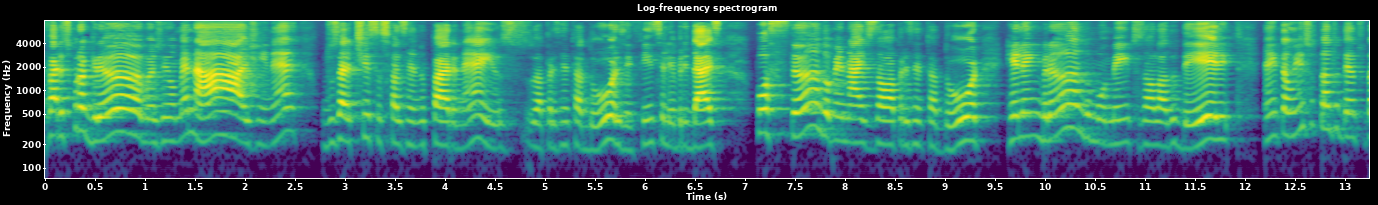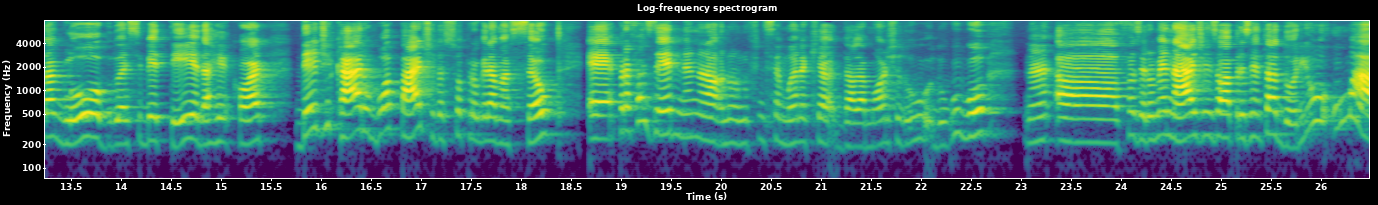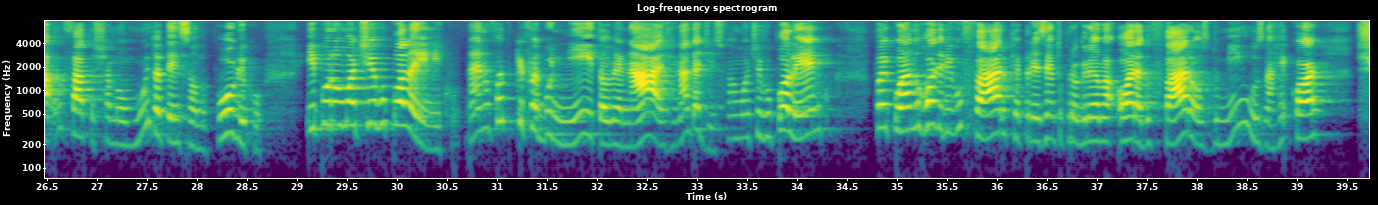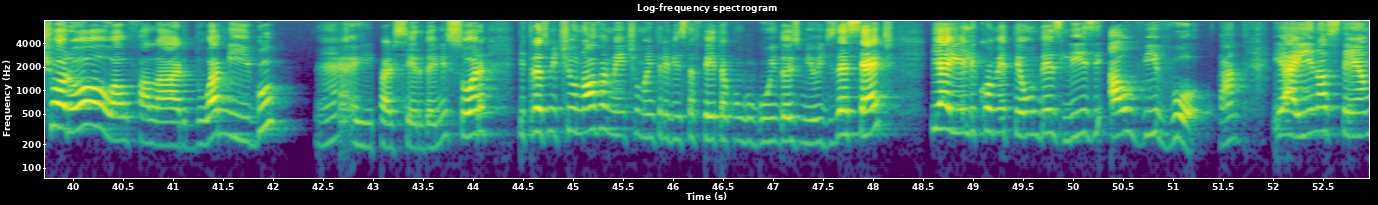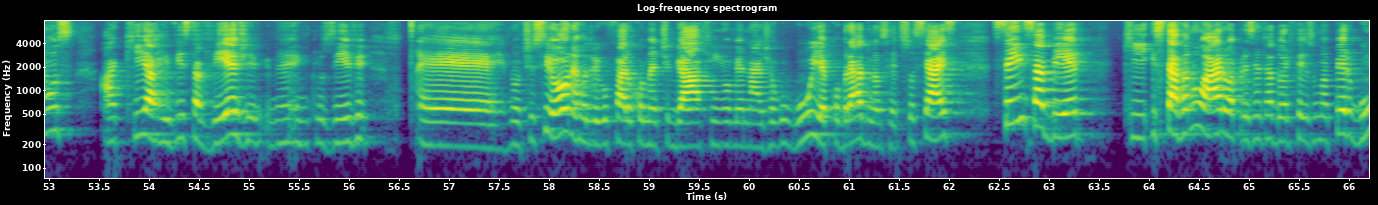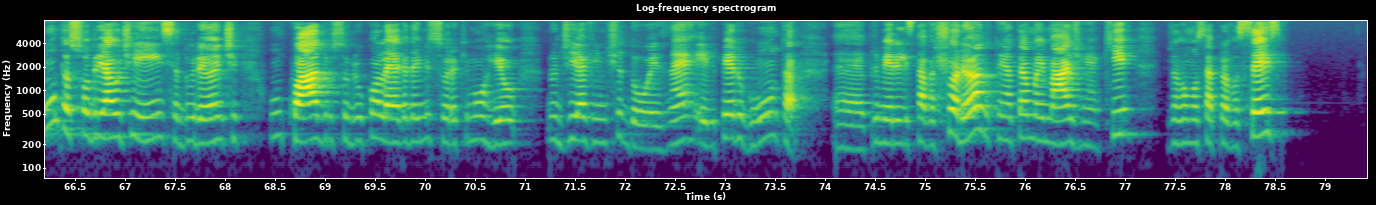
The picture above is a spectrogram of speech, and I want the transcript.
vários programas em homenagem, né? Dos artistas fazendo para, né? E os apresentadores, enfim, celebridades postando homenagens ao apresentador, relembrando momentos ao lado dele. Né? Então, isso tanto dentro da Globo, do SBT, da Record, dedicaram boa parte da sua programação é, para fazer, né, no, no, fim de semana que a, da morte do, do Gugu, né, a fazer homenagens ao apresentador. E uma, um fato chamou muito a atenção do público e por um motivo polêmico. Né? Não foi porque foi bonita a homenagem, nada disso, foi um motivo polêmico. Foi quando Rodrigo Faro, que apresenta o programa Hora do Faro, aos domingos na Record, chorou ao falar do amigo né, e parceiro da emissora e transmitiu novamente uma entrevista feita com o Gugu em 2017 e aí ele cometeu um deslize ao vivo, tá? E aí nós temos aqui a revista Veja, né, inclusive é, noticiou, né? Rodrigo Faro comete gafe em homenagem ao Gugu e é cobrado nas redes sociais, sem saber que estava no ar. O apresentador fez uma pergunta sobre a audiência durante um quadro sobre o colega da emissora que morreu no dia 22, né? Ele pergunta, é, primeiro ele estava chorando, tem até uma imagem aqui já vou mostrar para vocês,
